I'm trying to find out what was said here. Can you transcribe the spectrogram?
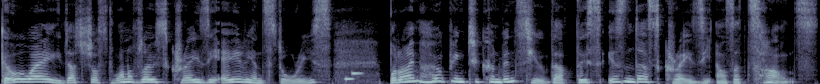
go away, that's just one of those crazy alien stories. But I'm hoping to convince you that this isn't as crazy as it sounds.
